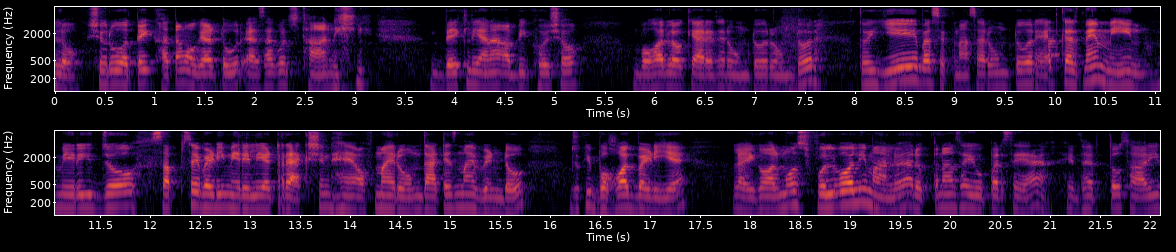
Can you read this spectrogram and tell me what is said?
लो, शुरू होते ही ख़त्म हो गया टूर ऐसा कुछ था नहीं। देख लिया ना, अभी खुश हो। बहुत लोग कह रहे थे रूम टूर रूम टूर तो ये बस इतना सा रूम टूर है। बात करते हैं मेन मेरी जो सबसे बड़ी मेरे लिए अट्रैक्शन है of my room that is my window जो कि बहुत बड़ी है। लाइक ऑलमोस्ट फुल वॉल ही मान लो यार, उतना सा ही ऊपर से है। इधर तो सारी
